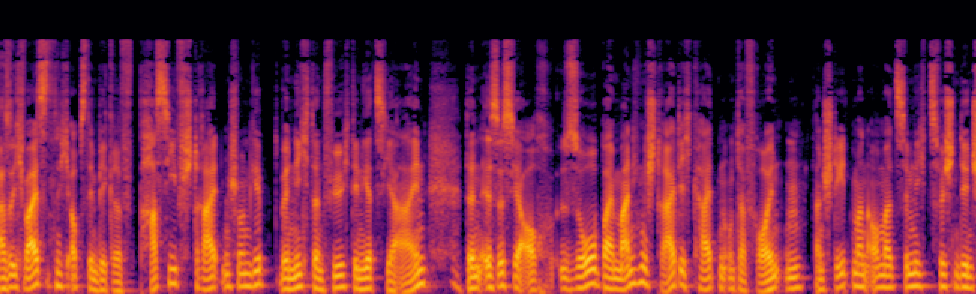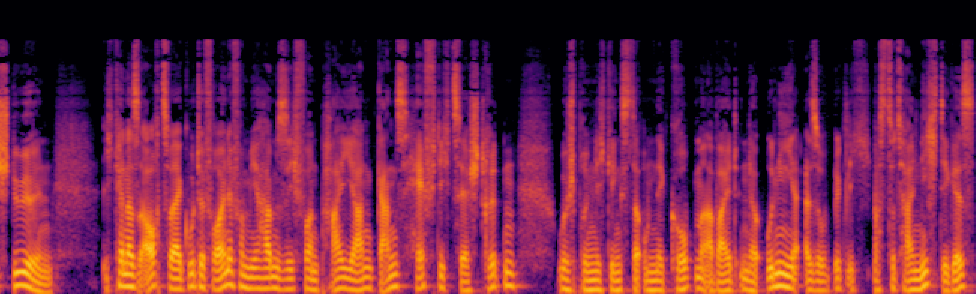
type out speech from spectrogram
also ich weiß jetzt nicht, ob es den Begriff Passivstreiten schon gibt. Wenn nicht, dann führe ich den jetzt hier ein. Denn es ist ja auch so, bei manchen Streitigkeiten unter Freunden, dann steht man auch mal ziemlich zwischen den Stühlen. Ich kenne das auch. Zwei gute Freunde von mir haben sich vor ein paar Jahren ganz heftig zerstritten. Ursprünglich ging es da um eine Gruppenarbeit in der Uni, also wirklich was total Nichtiges.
